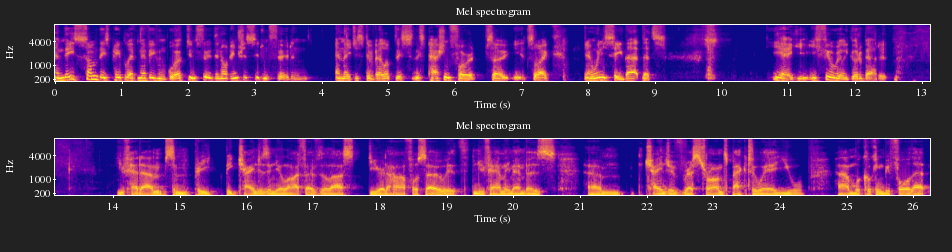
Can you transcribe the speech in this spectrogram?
And these some of these people have never even worked in food. They're not interested in food and and they just develop this this passion for it. So it's like, you know, when you see that, that's yeah, you, you feel really good about it. You've had um, some pretty big changes in your life over the last year and a half or so with new family members, um, change of restaurants back to where you um, were cooking before that.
